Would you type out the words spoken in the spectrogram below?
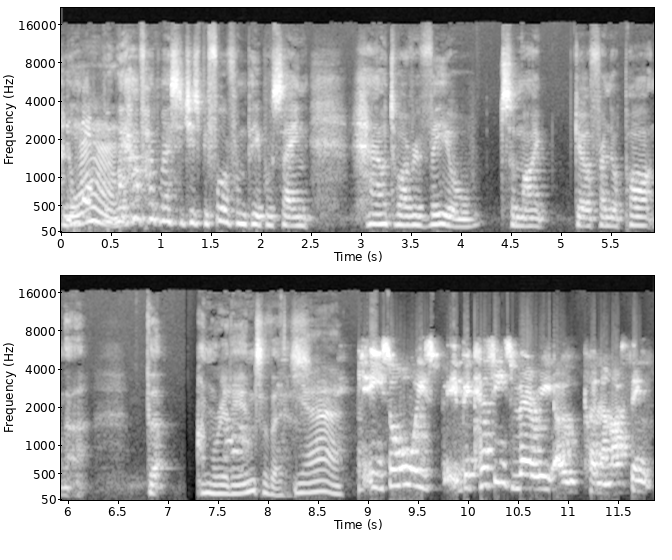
And we- Yeah. We have had messages before from people saying, "How do I reveal to my girlfriend or partner that I'm really into this?" yeah. he's always because he's very open and i think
